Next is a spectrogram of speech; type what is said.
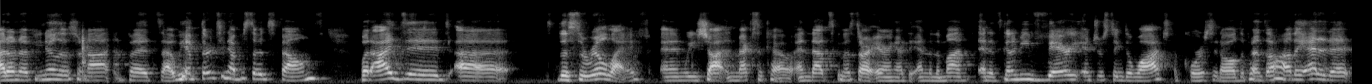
I don't know if you know this or not, but uh, we have 13 episodes filmed. But I did uh, the Surreal Life, and we shot in Mexico, and that's going to start airing at the end of the month, and it's going to be very interesting to watch. Of course, it all depends on how they edit it.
